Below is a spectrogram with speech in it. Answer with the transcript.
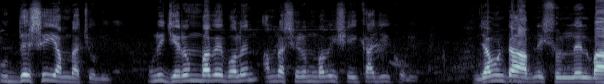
উদ্দেশ্যেই আমরা চলি। উনি যেরমভাবে বলেন, আমরা সেরমভাবেই সেই কাজই করি। যেমনটা আপনি শুনলেন বা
